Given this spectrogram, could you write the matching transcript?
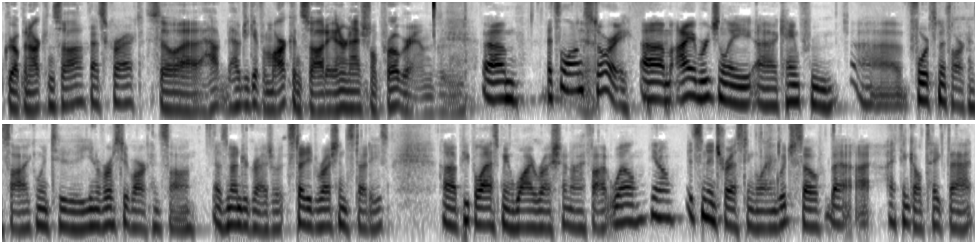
grew up in Arkansas. That's correct. So, uh, how did you get from Arkansas to international programs? Um, it's a long yeah. story. Um, I originally uh, came from uh, Fort Smith, Arkansas. I went to the University of Arkansas as an undergraduate, studied Russian studies. Uh, people asked me why Russian. I thought, well, you know, it's an interesting language, so that, I, I, think I'll take that.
